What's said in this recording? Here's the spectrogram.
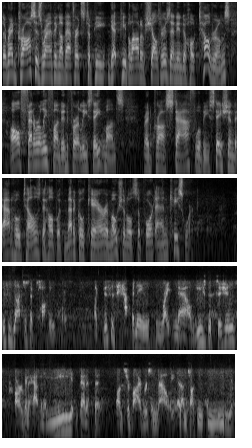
The Red Cross is ramping up efforts to get people out of shelters and into hotel rooms, all federally funded for at least eight months. Red Cross staff will be stationed at hotels to help with medical care, emotional support, and casework. This is not just a talking point. Like, this is happening right now. These decisions are going to have an immediate benefit on survivors in Maui, and I'm talking immediate.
